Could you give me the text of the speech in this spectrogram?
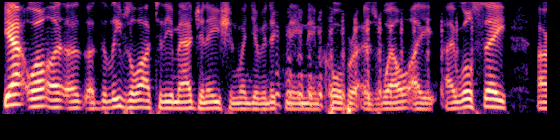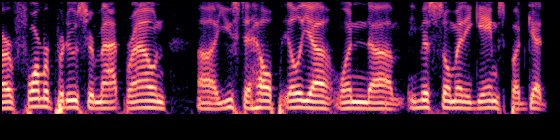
yeah, well, uh, uh, that leaves a lot to the imagination when you have a nickname named Cobra as well. I, I will say our former producer, Matt Brown, uh, used to help Ilya when um, he missed so many games, but get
